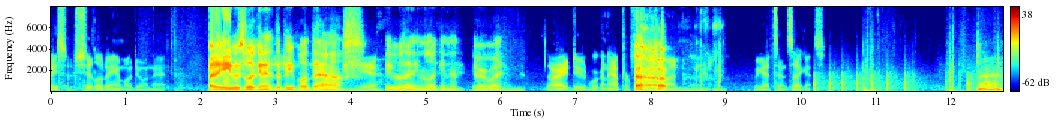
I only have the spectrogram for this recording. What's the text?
Wasted a shitload of ammo doing that. But he was looking at the people at the house. Yeah. He wasn't even looking in your way. Alright, dude, we're gonna have to fucking uh. run. We got 10 seconds. All right,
